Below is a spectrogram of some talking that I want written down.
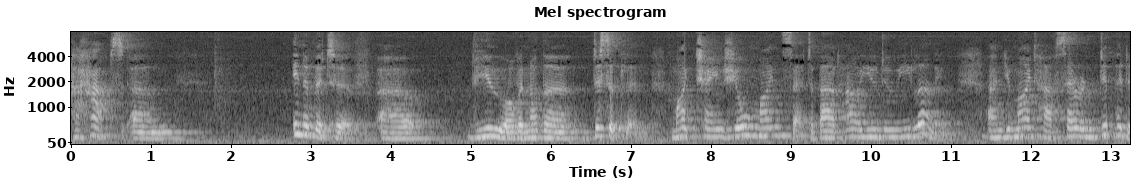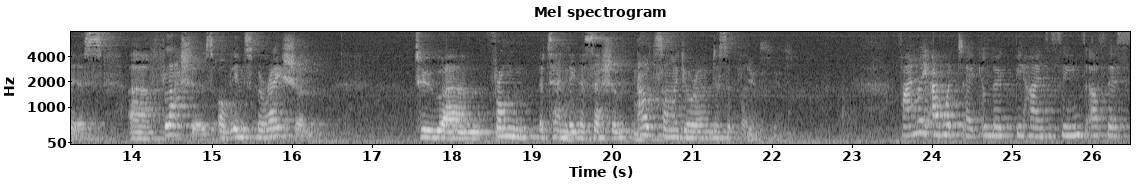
perhaps um, innovative uh, view of another discipline might change your mindset about how you do e learning. And you might have serendipitous uh, flashes of inspiration to, um, from attending a session outside your own discipline. Yes, yes. Finally, I would take a look behind the scenes of this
